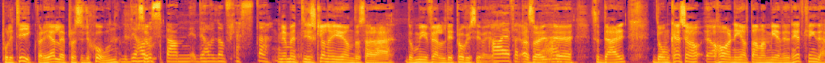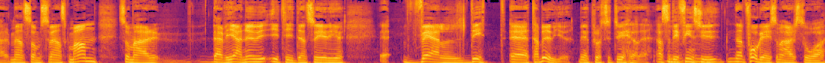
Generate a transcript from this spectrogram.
politik vad det gäller prostitution. Men det har så, väl Spanien, det har väl de flesta. Ja, men Tyskland är ju ändå så här, de är ju väldigt progressiva. Ju. Ja, jag fattar. Alltså, Ja. eh, så där, de kanske ha- har en helt annan medvetenhet kring det här, men som svensk man som är där vi är nu i tiden så är det ju eh, väldigt eh, tabu ju med prostituerade. Alltså Mm, det finns ju få grejer som är så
